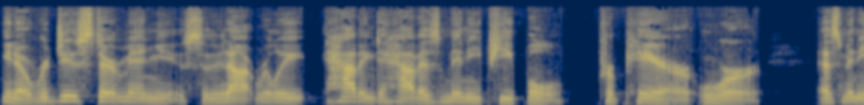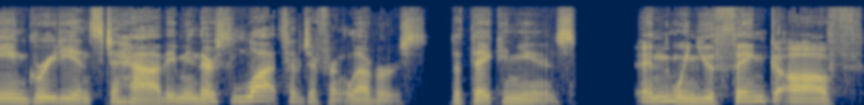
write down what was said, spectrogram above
You know, reduce their menu so they're not really having to have as many people prepare or as many ingredients to have. I mean, there's lots of different levers that they can use. And when you think of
